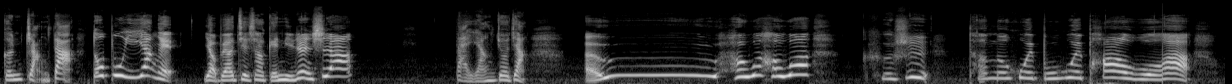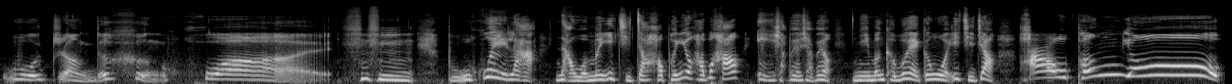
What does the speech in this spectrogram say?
跟长大都不一样哎。要不要介绍给你认识啊？大羊就这样，哦，好啊，好啊。可是他们会不会怕我啊？我长得很坏。哼哼，不会啦。那我们一起叫好朋友好不好？诶，小朋友，小朋友，你们可不可以跟我一起叫好朋友？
